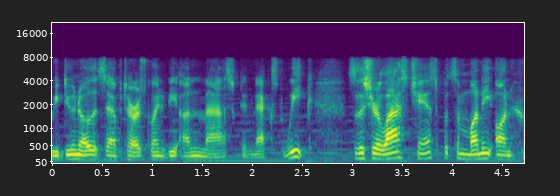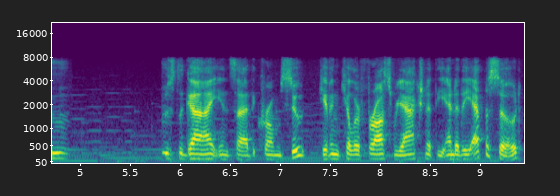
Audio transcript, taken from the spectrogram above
we do know that Savitar is going to be unmasked next week. So this is your last chance to put some money on who who's the guy inside the chrome suit. Given Killer Frost's reaction at the end of the episode,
